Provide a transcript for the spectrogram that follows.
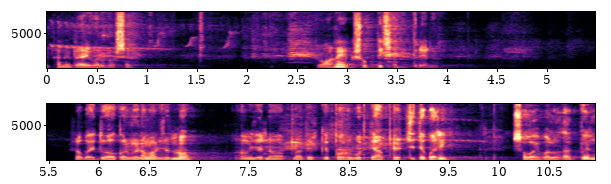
এখানে ড্রাইভার বসে। অনেক শক্তিশালী ট্রেন। সবাই দোয়া করবেন আমার জন্য। আমি যেন আপনাদেরকে পরবর্তী আপডেট দিতে পারি। সবাই ভালো থাকবেন।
